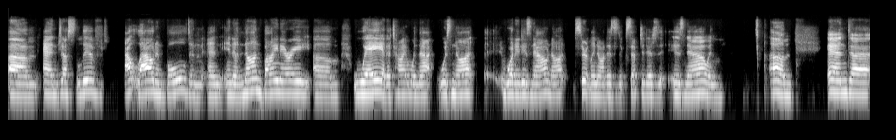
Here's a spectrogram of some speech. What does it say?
um, and just lived out loud and bold and and in a non-binary um, way at a time when that was not what it is now not certainly not as accepted as it is now. And um, and uh,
